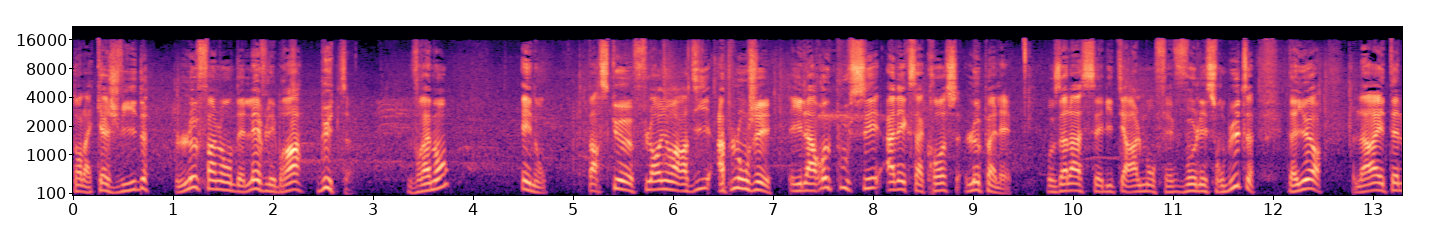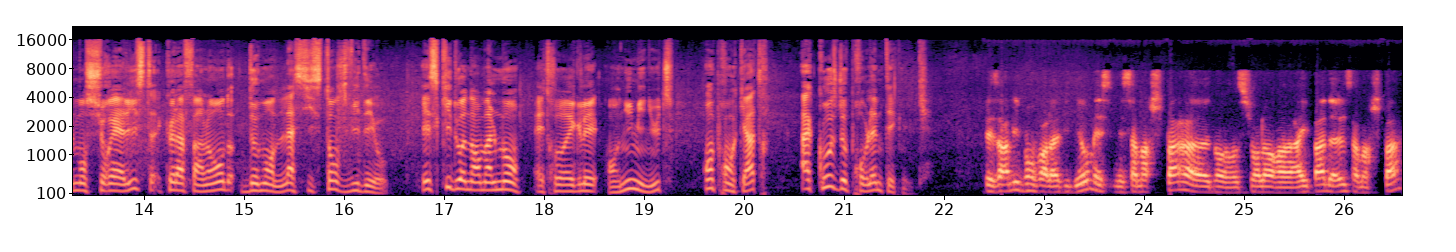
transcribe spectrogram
dans la cage vide. Le Finlandais lève les bras, but. Vraiment? Et non. Parce que Florian Hardy a plongé et il a repoussé avec sa crosse le palais. Ozala s'est littéralement fait voler son but. D'ailleurs, l'arrêt est tellement surréaliste que la Finlande demande l'assistance vidéo. Et ce qui doit normalement être réglé en une minute en prend quatre à cause de problèmes techniques les arbitres vont voir la vidéo, mais, mais ça marche pas euh, sur leur euh, iPad, eux, ça marche pas.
